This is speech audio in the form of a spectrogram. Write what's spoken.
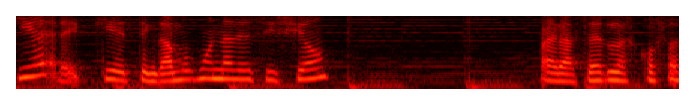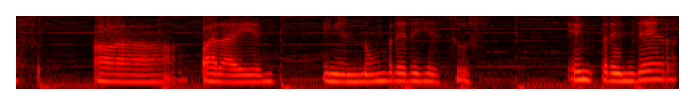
quiere que tengamos una decisión para hacer las cosas uh, para Él, en el nombre de Jesús. Emprender,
